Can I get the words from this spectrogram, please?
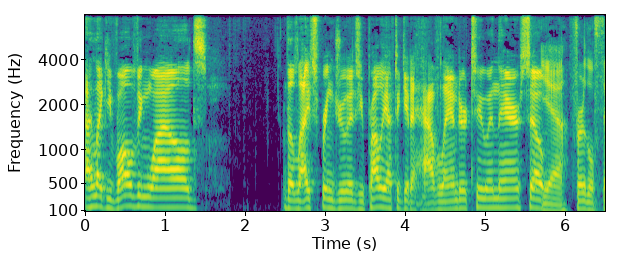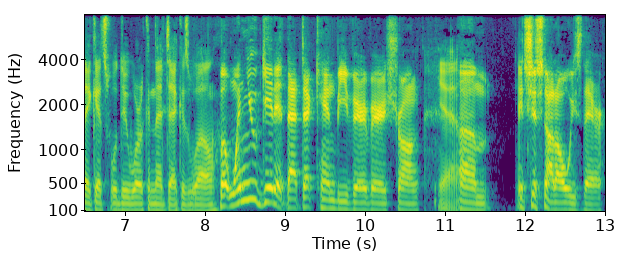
I like evolving wilds. The Lifespring Druids, you probably have to get a Havland or two in there. So, yeah, fertile thickets will do work in that deck as well. but when you get it, that deck can be very, very strong. Yeah, Um, it's just not always there.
